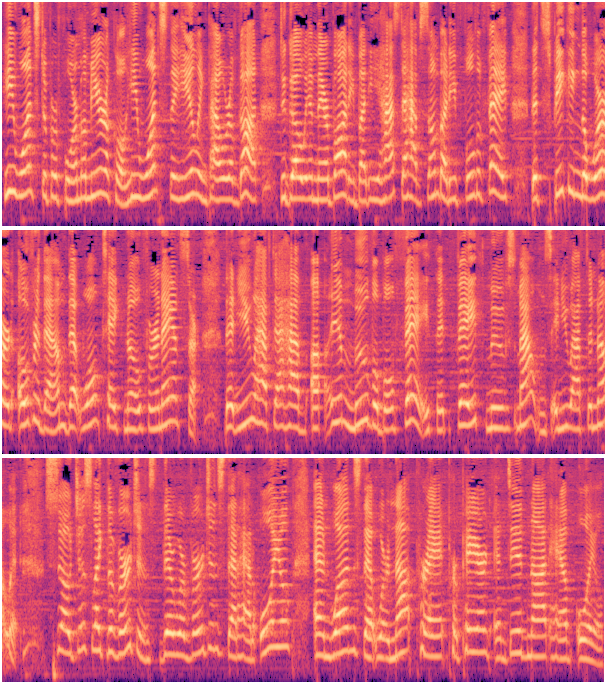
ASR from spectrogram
He wants to perform a miracle. He wants the healing power of God to go in their body, but he has to have somebody full of faith that's speaking the word over them that won't take no for an answer. That you have to have immovable faith, that faith moves mountains, and you have to know it. So, just like the virgins, there were virgins that had oil and ones that were not pre- prepared and did not have oil.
